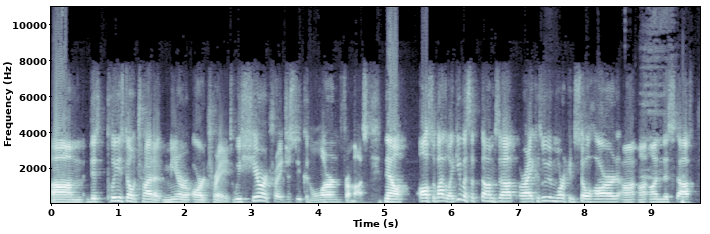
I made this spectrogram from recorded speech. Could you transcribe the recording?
Um, this please don't try to mirror our trades. We share our trades just so you can learn from us. Now, also, by the way, give us a thumbs up, all right? Because we've been working so hard on, on, on this stuff,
